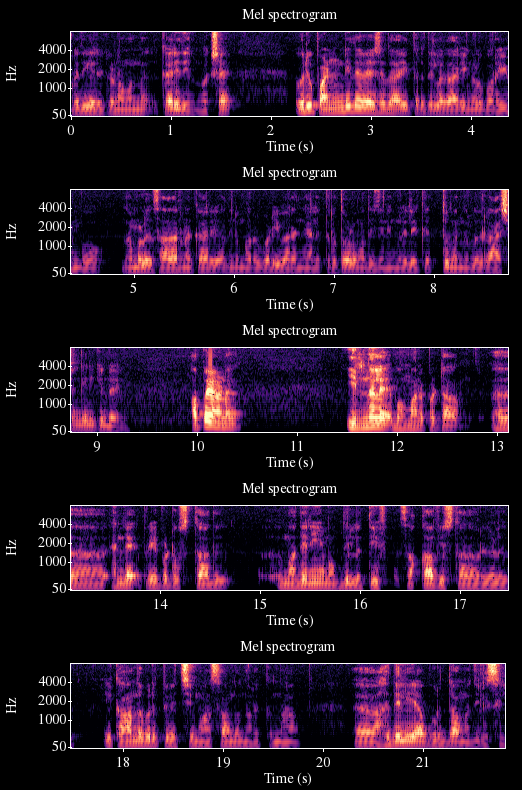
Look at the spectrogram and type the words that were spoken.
പ്രതികരിക്കണമെന്ന് കരുതിയിരുന്നു. പക്ഷേ ഒരു പണ്ഡിത വേഷധാരി ഇത്തരത്തിലുള്ള കാര്യങ്ങൾ പറയുമ്പോൾ നമ്മൾ സാധാരണക്കാർ അതിന് മറുപടി പറഞ്ഞാൽ എത്രത്തോളം അത് ജനങ്ങളിലേക്ക് എത്തുമെന്നുള്ള ഒരു ആശങ്ക എനിക്കുണ്ടായിരുന്നു. അപ്പോഴാണ് ഇന്നലെ ബഹുമാനപ്പെട്ട എന്റെ പ്രിയപ്പെട്ട ഉസ്താദ് മദനിയം അബ്ദുൽ ലത്തീഫ് സക്കാഫി ഉസ്താദ് അവർ ഈ കാന്തപുരത്ത് വെച്ച് മാസാന്തം നടക്കുന്ന അഹ്ദലിയ ബുർദ മജ്ലിസിൽ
